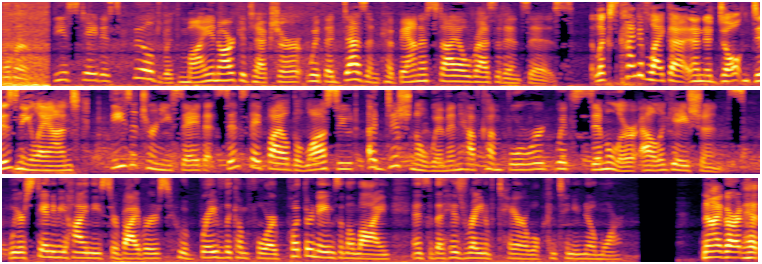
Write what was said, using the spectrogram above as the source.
No, ma'am. The estate is filled with Mayan architecture with a dozen cabana style residences. It looks kind of like a, an adult Disneyland. These attorneys say that since they filed the lawsuit, additional women have come forward with similar allegations. We are standing behind these survivors who have bravely come forward, put their names on the line, and said that his reign of terror will continue no more. Nygard has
